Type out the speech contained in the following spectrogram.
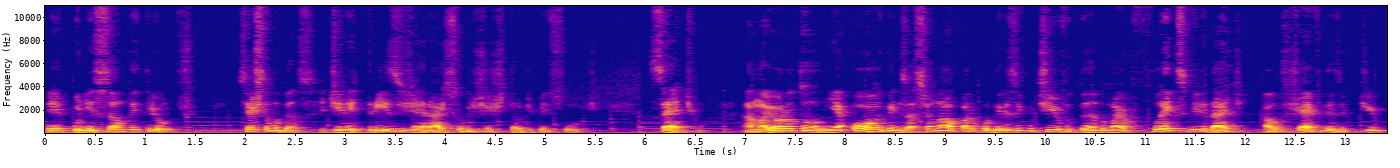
é, punição, dentre outros. Sexta mudança, diretrizes gerais sobre gestão de pessoas. Sétimo, a maior autonomia organizacional para o Poder Executivo, dando maior flexibilidade ao chefe do Executivo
